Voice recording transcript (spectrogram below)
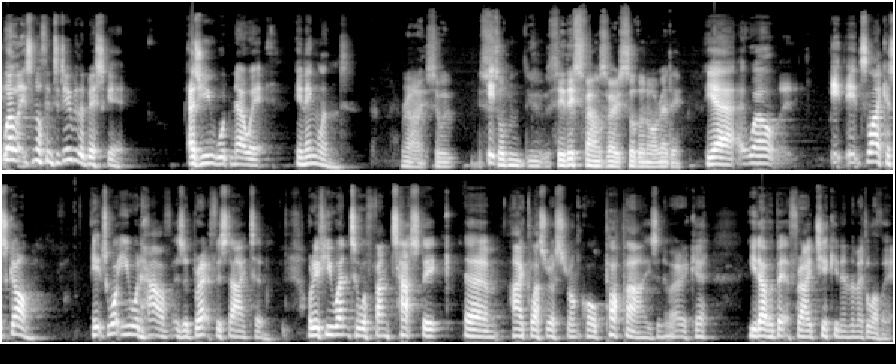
Well, it's nothing to do with a biscuit, as you would know it in England. Right. So It- southern. See, this sounds very southern already. Yeah, well, it, it's like a scone. It's what you would have as a breakfast item. Or if you went to a fantastic um, high class restaurant called Popeyes in America, you'd have a bit of fried chicken in the middle of it,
